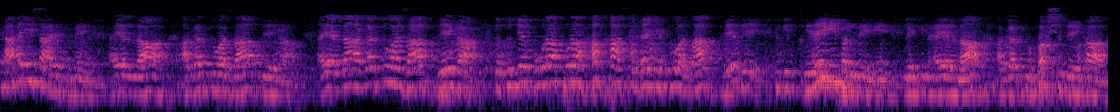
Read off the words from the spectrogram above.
کیا ہے اس آیت میں۔ اے اللہ، اگر تو عذاب دے گا۔ اے اللہ، اگر تو عذاب دے گا، تو تجھے پورا پورا حق حاصل ہے کہ تو عذاب دے دے، کیونکہ تیرے ہی بندے ہیں۔ لیکن اے اللہ، اگر تو بخش دے گا،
